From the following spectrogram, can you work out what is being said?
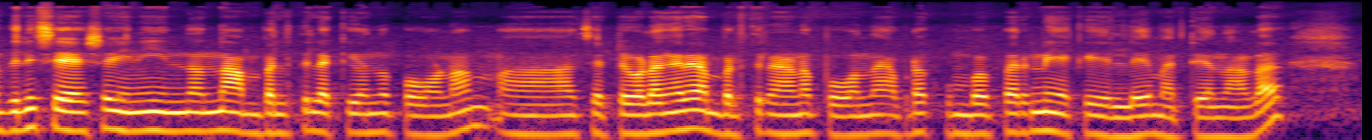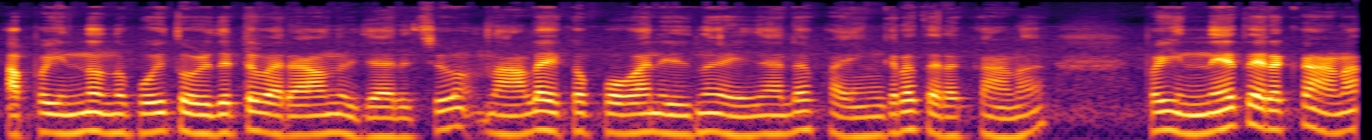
അതിനുശേഷം ഇനി ഇന്നൊന്ന് അമ്പലത്തിലൊക്കെ ഒന്ന് പോകണം. ചെട്ടുകുളങ്ങര അമ്പലത്തിലാണ് പോകുന്നത്. അവിടെ കുംഭഭരണിയൊക്കെ അല്ലേ മറ്റേന്നാൾ അപ്പോൾ ഇന്നൊന്ന് പോയി തൊഴുതിട്ട് വരാമെന്ന് വിചാരിച്ചു. നാളെയൊക്കെ പോകാൻ കഴിഞ്ഞാൽ ഭയങ്കര തിരക്കാണ്. അപ്പോൾ ഇന്നേ തിരക്കാണ്.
